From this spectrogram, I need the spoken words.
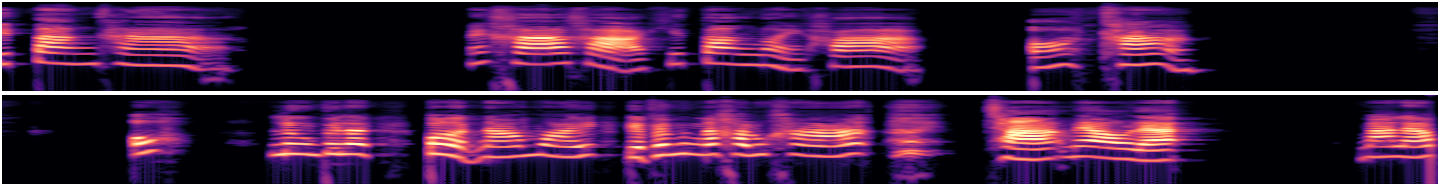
คิดตังค่ะแม่ค้าค่ะ คิดตังหน่อยค่ะ อ๋อ ค่ะ โอ้ลืมไปเลย เปิดน้ำไว้ เดี๋ยวแป๊บนึงนะคะ ลูกค้า ช้าไม่เอาแล้วมาแล้ว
